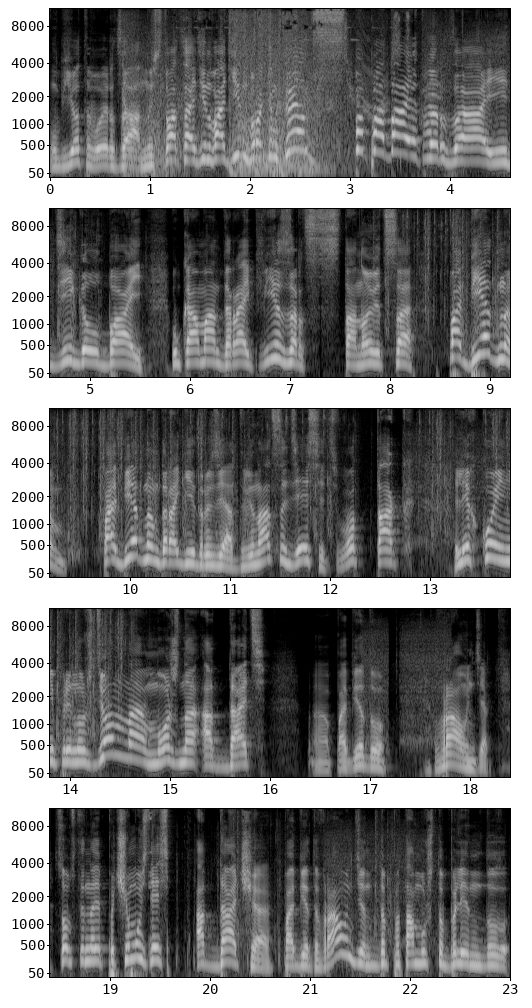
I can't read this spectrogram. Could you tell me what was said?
Убьет его РЗА. Ну, ситуация один в один. Брокен Хэндс попадает в РЗА. И Диглбай у команды Ripe Wizards становится победным. Победным, дорогие друзья. 12-10. Вот так легко и непринужденно можно отдать э, победу в раунде. Собственно, почему здесь отдача победы в раунде? Да потому что, блин, ну...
